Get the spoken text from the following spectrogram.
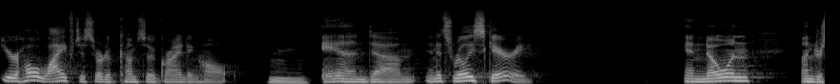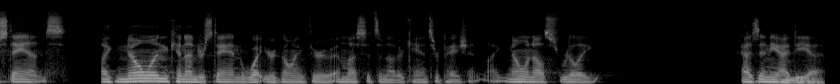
your whole life just sort of comes to a grinding halt, Mm. and um, and it's really scary. And no one understands. Like no one can understand what you're going through unless it's another cancer patient. Like no one else really has any idea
